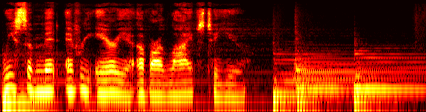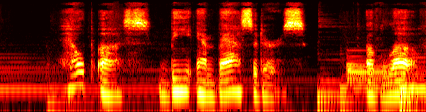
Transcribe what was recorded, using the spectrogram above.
We submit every area of our lives to you. Help us be ambassadors of love,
